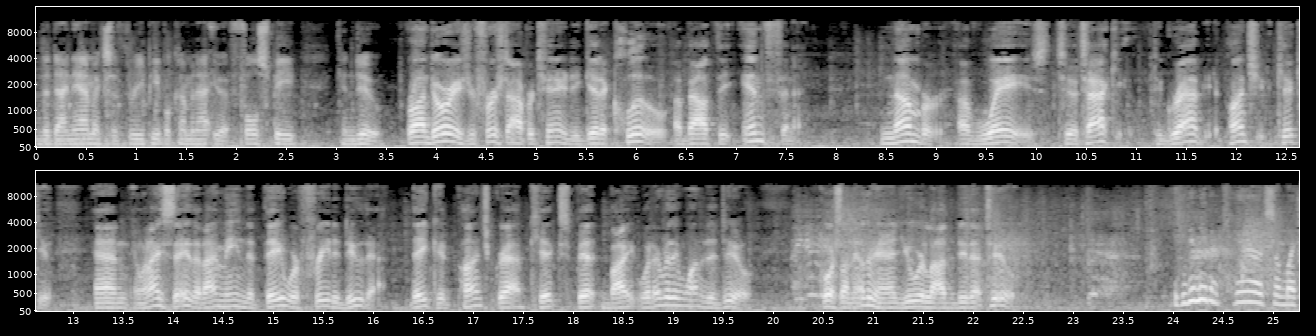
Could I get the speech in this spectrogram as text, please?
the dynamics of three people coming at you at full speed can do. Randori is your first opportunity to get a clue about the infinite number of ways to attack you, to grab you, to punch you, to kick you. And when I say that, I mean that they were free to do that. They could punch, grab, kick, spit, bite, whatever they wanted to do. Of course, on the other hand, you were allowed to do that too. He didn't even care so much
